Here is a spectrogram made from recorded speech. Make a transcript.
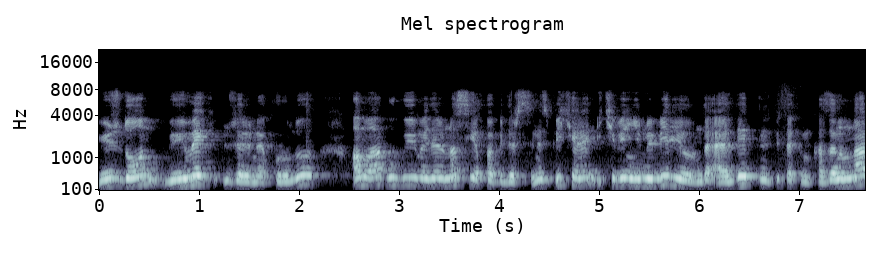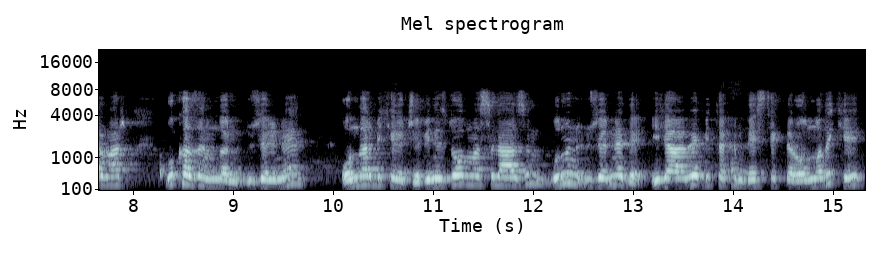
%10 büyümek üzerine kurulu. Ama bu büyümeleri nasıl yapabilirsiniz? Bir kere 2021 yılında elde ettiğiniz bir takım kazanımlar var. Bu kazanımların üzerine onlar bir kere cebinizde olması lazım. Bunun üzerine de ilave bir takım destekler olmalı ki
